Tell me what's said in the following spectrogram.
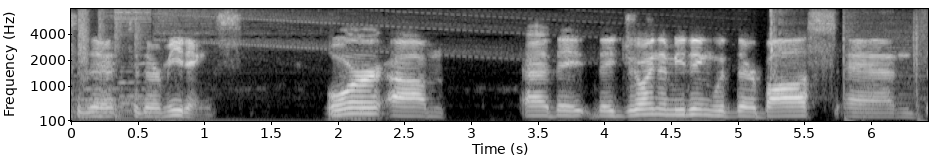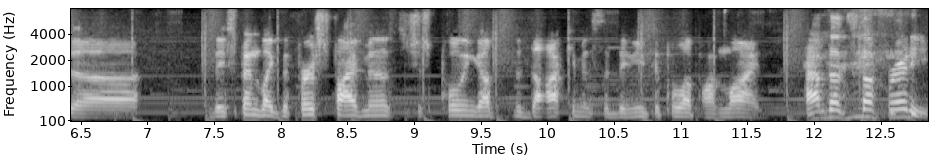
to their to their meetings, or um, uh, they they join a meeting with their boss and uh, they spend like the first five minutes just pulling up the documents that they need to pull up online. Have that stuff ready,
